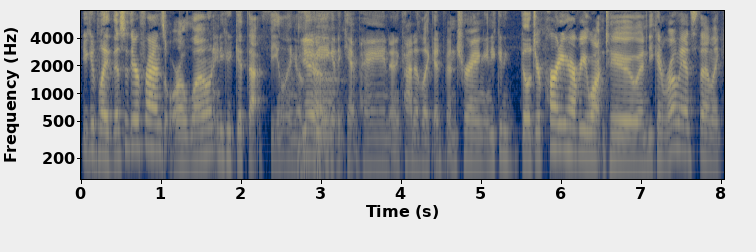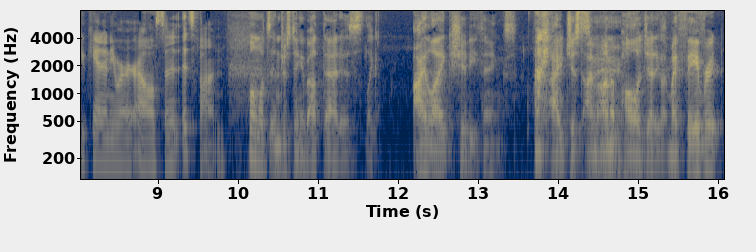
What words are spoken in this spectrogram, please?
You could play this with your friends or alone, and you could get that feeling of Yeah. being in a campaign and kind of like adventuring. And you can build your party however you want to, and you can romance them like you can anywhere else, and it, it's fun. Well, and what's interesting about that is like I like shitty things. I just I'm unapologetic. Like my favorite,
